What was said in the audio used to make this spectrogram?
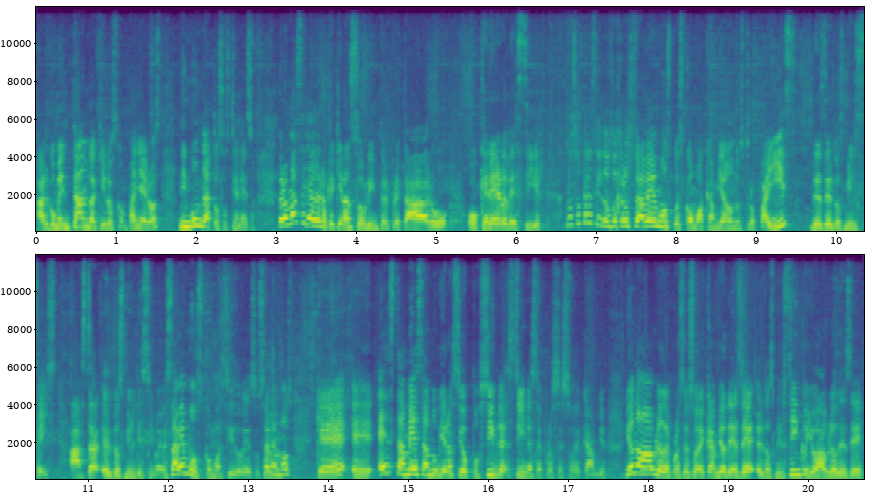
argumentando aquí los compañeros ningún dato sostiene eso. Pero más allá de lo que quieran sobreinterpretar o, o querer decir nosotras y nosotros sabemos pues cómo ha cambiado nuestro país desde el 2006 hasta el 2019 sabemos cómo ha sido eso. Sabemos que eh, esta mesa no hubiera sido posible sin ese proceso de cambio. Yo no hablo del proceso de cambio desde el 2005 yo hablo desde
